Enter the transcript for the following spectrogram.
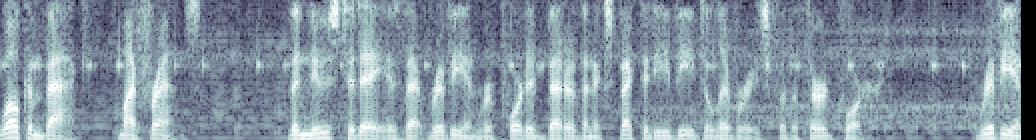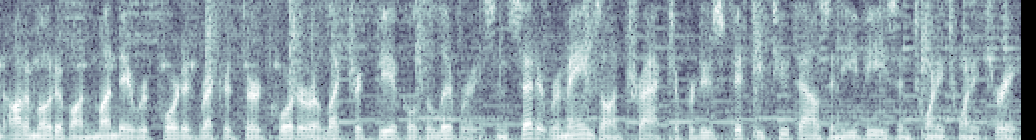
Welcome back, my friends. The news today is that Rivian reported better than expected EV deliveries for the third quarter. Rivian Automotive on Monday reported record third quarter electric vehicle deliveries and said it remains on track to produce 52,000 EVs in 2023.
